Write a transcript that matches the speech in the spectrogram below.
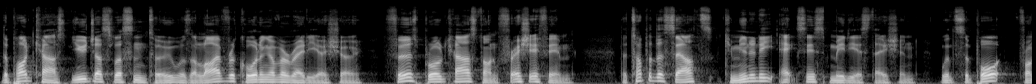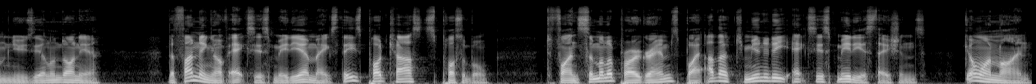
The podcast you just listened to was a live recording of a radio show, first broadcast on Fresh FM, the top of the South's community access media station, with support from New Zealand On Air. The funding of Access Media makes these podcasts possible. To find similar programs by other community access media stations, go online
